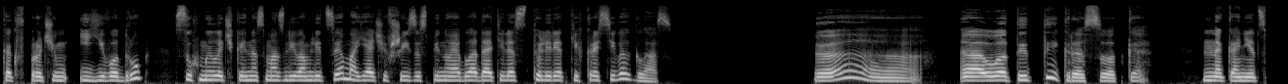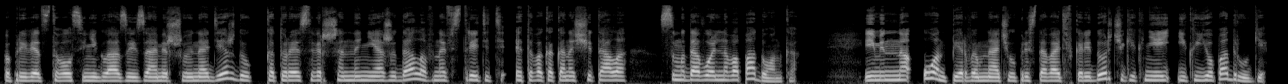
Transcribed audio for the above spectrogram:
как, впрочем, и его друг с ухмылочкой на смазливом лице, маячивший за спиной обладателя столь редких красивых глаз. А, -а, вот и ты, красотка!» Наконец поприветствовал синеглазый замершую Надежду, которая совершенно не ожидала вновь встретить этого, как она считала, самодовольного подонка. Именно он первым начал приставать в коридорчике к ней и к ее подруге,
